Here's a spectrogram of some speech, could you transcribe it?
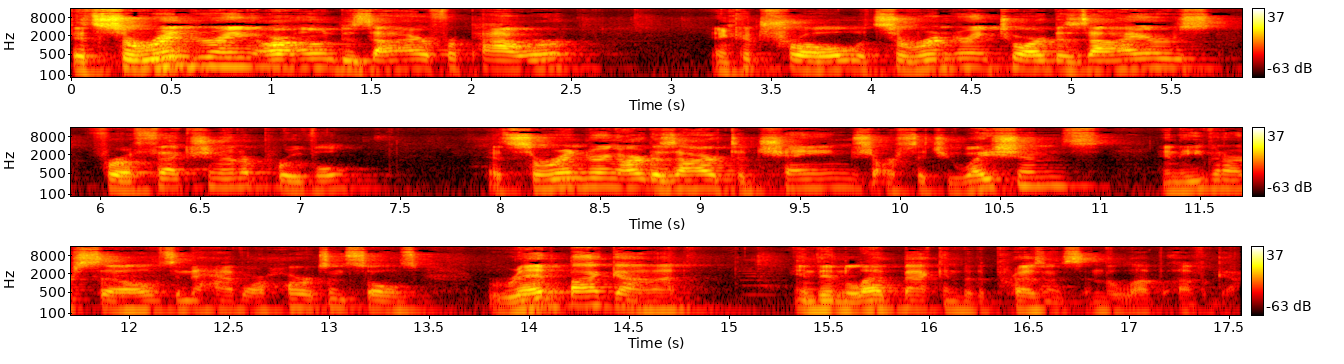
It's surrendering our own desire for power and control. It's surrendering to our desires for affection and approval. It's surrendering our desire to change our situations and even ourselves and to have our hearts and souls read by God and then led back into the presence and the love of God.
